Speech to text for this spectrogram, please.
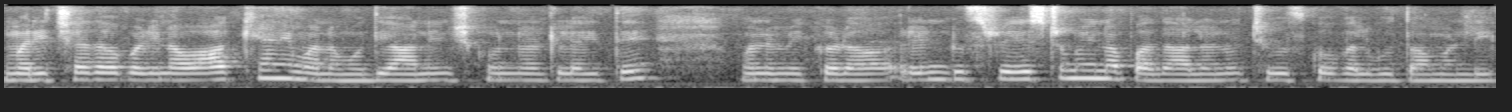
మరి చదవబడిన వాక్యాన్ని మనము ధ్యానించుకున్నట్లయితే మనం ఇక్కడ రెండు శ్రేష్టమైన పదాలను చూసుకోగలుగుతామండి.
